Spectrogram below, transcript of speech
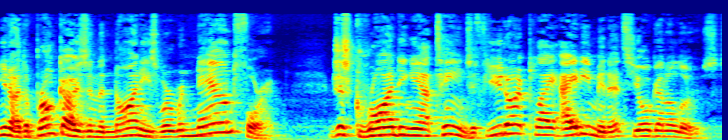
You know, the Broncos in the 90s were renowned for it. Just grinding out teams. If you don't play 80 minutes, you're going to lose.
